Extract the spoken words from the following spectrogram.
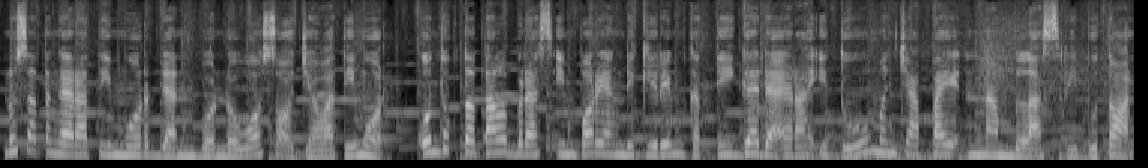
Nusa Tenggara Timur, dan Bondowoso, Jawa Timur. Untuk total beras impor yang dikirim ke tiga daerah itu mencapai 16.000 ton.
